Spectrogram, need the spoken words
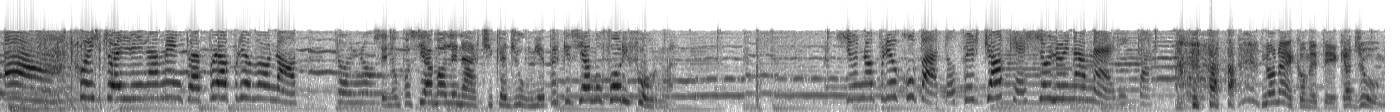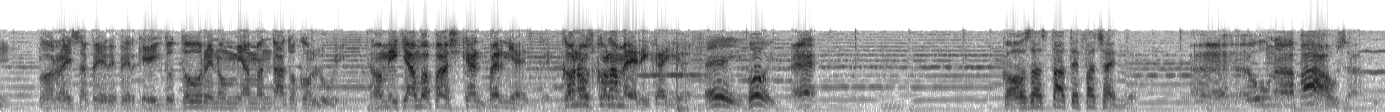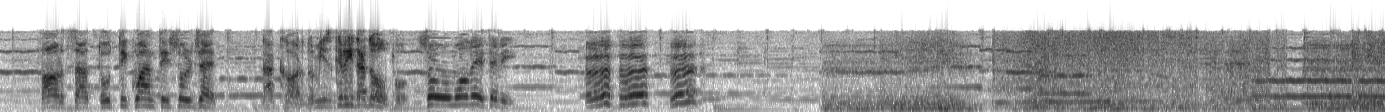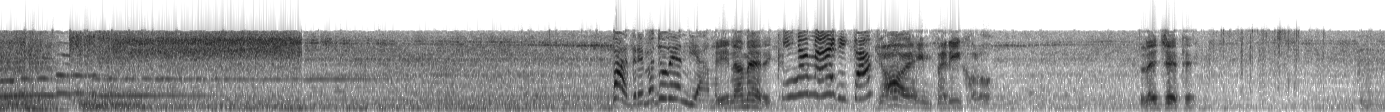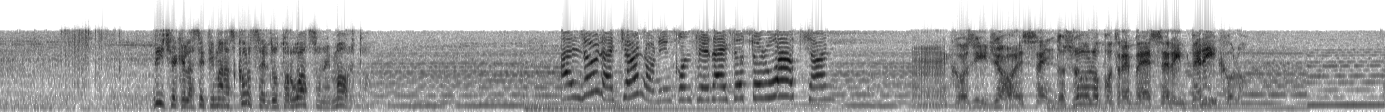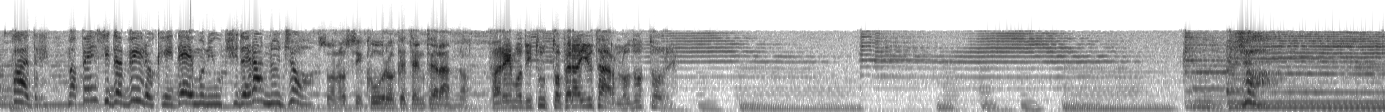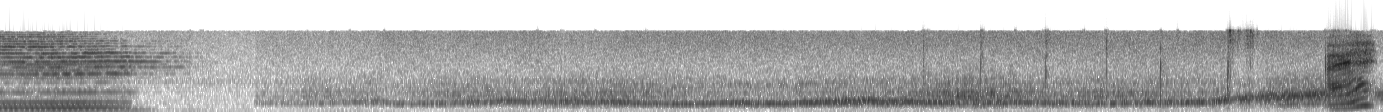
Ah, questo allenamento è proprio monotono. Se non possiamo allenarci, Kajumi, è perché siamo fuori forma. Sono preoccupato per ciò che è solo in America. non è come te, Kajumi. Vorrei sapere perché il dottore non mi ha mandato con lui. Non mi chiamo Pashkan per niente. Conosco l'America io. Ehi, voi! Eh? Cosa state facendo? Eh, una pausa. Forza, tutti quanti sul jet! D'accordo, mi sgrida dopo. Su, muovetevi! Eh, eh, eh. Padre, ma dove andiamo? In America. In America? Joe è in pericolo. Leggete. Dice che la settimana scorsa il dottor Watson è morto. Allora John non incontrerà il dottor Watson? Mm, Così Joe, essendo solo, potrebbe essere in pericolo. Padre, ma pensi davvero che i demoni uccideranno Joe? Sono sicuro che tenteranno. Faremo di tutto per aiutarlo, dottore. Joe! Eh?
